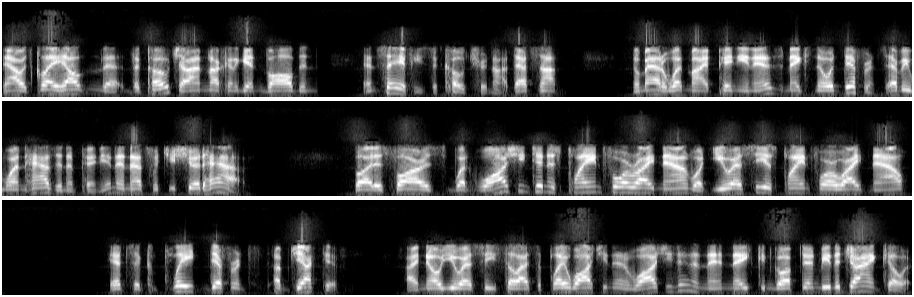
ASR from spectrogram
Now, is Clay Helton the, the coach? I'm not going to get involved in and say if he's the coach or not. That's not no matter what my opinion is, makes no difference. Everyone has an opinion, and that's what you should have. But as far as what Washington is playing for right now, what USC is playing for right now, it's a complete different objective. I know USC still has to play Washington and Washington, and then they can go up there and be the giant killer.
